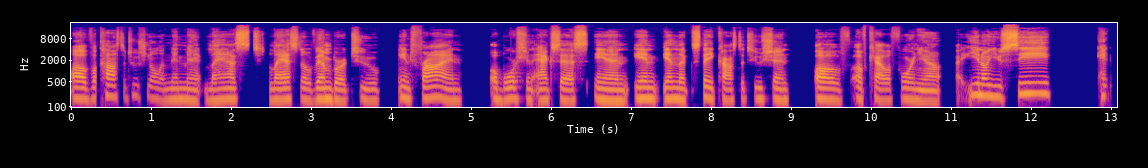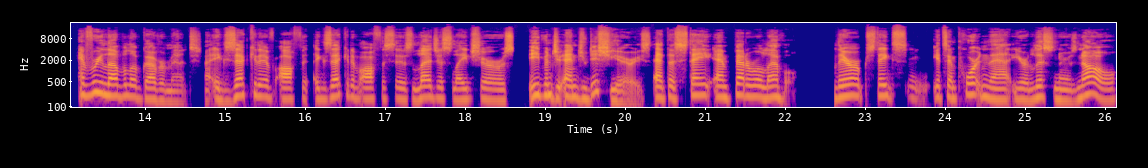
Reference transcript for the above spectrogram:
of a constitutional amendment last last November to enshrine abortion access in in in the state constitution of of California. You know, you see at every level of government, uh, executive office, executive offices, legislatures, even ju- and judiciaries at the state and federal level. There are states. It's important that your listeners know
